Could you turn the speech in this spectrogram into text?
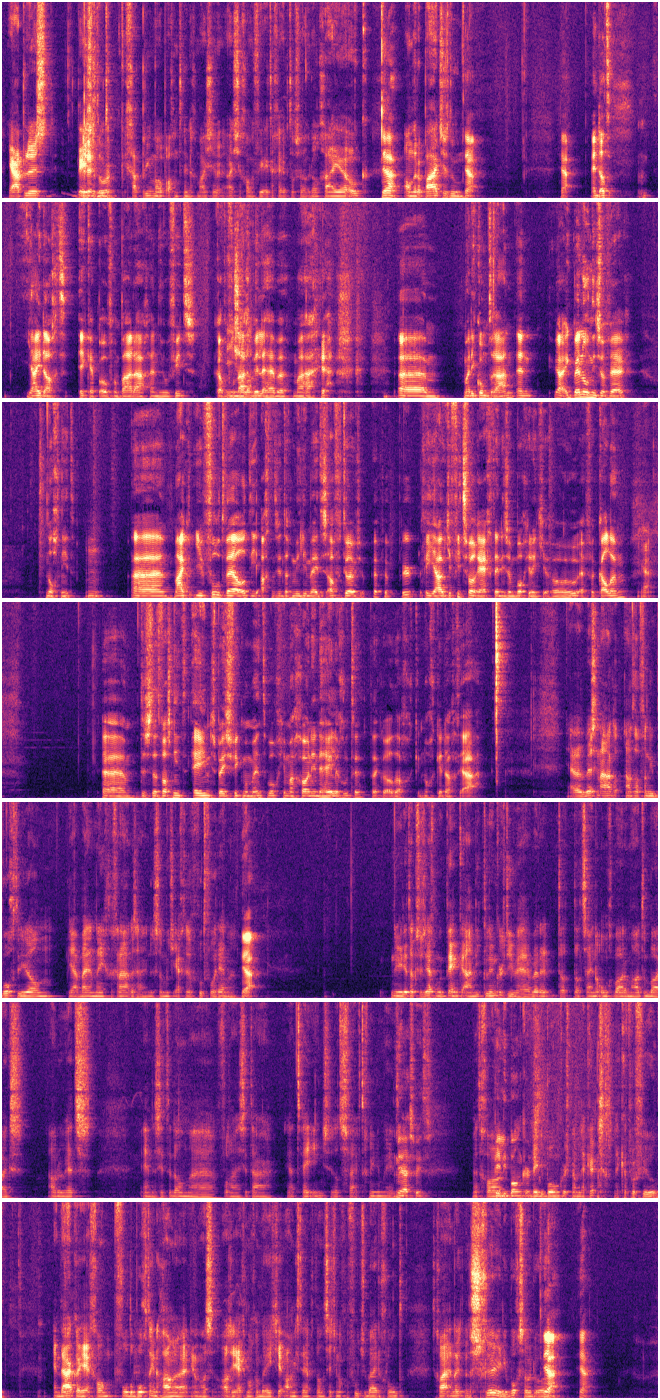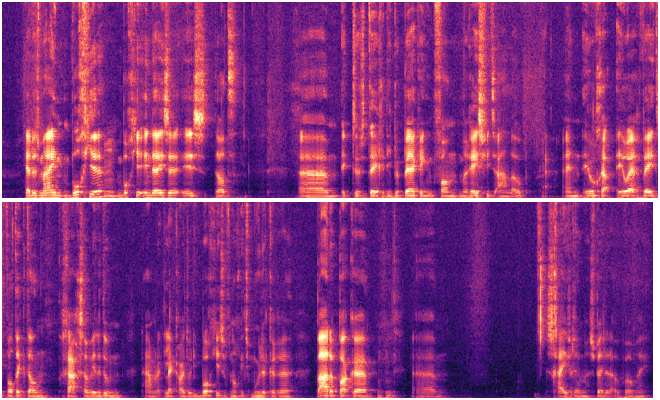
ja, plus deze route gaat prima op 28, maar als je, als je gewoon 40 hebt of zo, dan ga je ook Ja, andere paadjes doen. Ja. en dat. Jij dacht, ik heb over een paar dagen een nieuwe fiets. Ik had hem vandaag Inshallah. willen hebben, maar ja. Ehm, maar die komt eraan. En ja, ik ben nog niet zo ver. Nog niet. Mm. Eh, maar ik- je voelt wel die 28 mm af en toe even zo... En je houdt je fiets wel recht en in zo'n bochtje denk je... Oh, even kalm. Ja. Ehm, dus dat was niet één specifiek momentbochtje, maar gewoon in de hele route. Dat ik wel dacht, nog een keer dacht, ja, ja, we hebben best een aantal, aantal van die bochten die dan ja, bijna 90 graden zijn. Dus daar moet je echt even goed voor remmen. ja, Nu je dit ook zo zegt, moet ik denken aan die klunkers die we hebben. Dat, dat zijn de omgebouwde mountainbikes, ouderwets. En er zitten dan, eh, volgens mij zit daar ja, 2 inch, dus dat is 50 mm. ja, zoiets. Met gewoon Billy Bonkers. Billy Bonkers met een lekker, lekker profiel. En daar kan je echt gewoon vol de bocht in hangen. En als, als je echt nog een beetje angst hebt, dan zet je nog een voetje bij de grond. En dan, dan scheur je die bocht zo door. Ja, ja. Ja, dus mijn bochtje, Hmm. bochtje in deze is dat ehm, ik dus tegen die beperking van mijn racefiets aanloop. Ja. En heel, heel erg weet wat ik dan graag zou willen doen. Namelijk lekker hard door die bochtjes of nog iets moeilijkere paden pakken. Mhm. Ehm, schijfremmen spelen daar ook wel mee.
